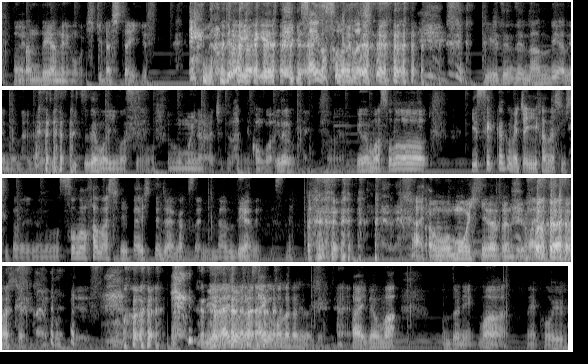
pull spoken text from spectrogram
「はいなんでやねん」を引き出したいです。なんで いやいやいや最後その話。いや全然なんでやねんなんてもういいつでも言いますよ。そう思いながらちょっと今後はえでもでもまあそのせっかくめっちゃいい話してたのにあのその話に対してじゃあガクさんになんでやねんですね。はい。あもうもう引き出したんで。はい、OK です。いや大丈夫だ最後こんな感じなんで。はいはい、でもまあ本当にまあねこういう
